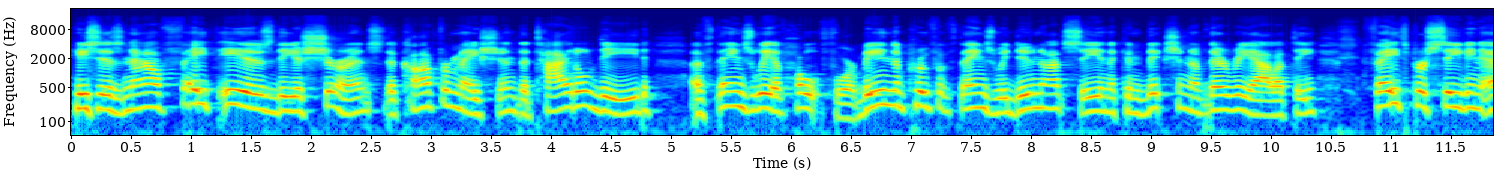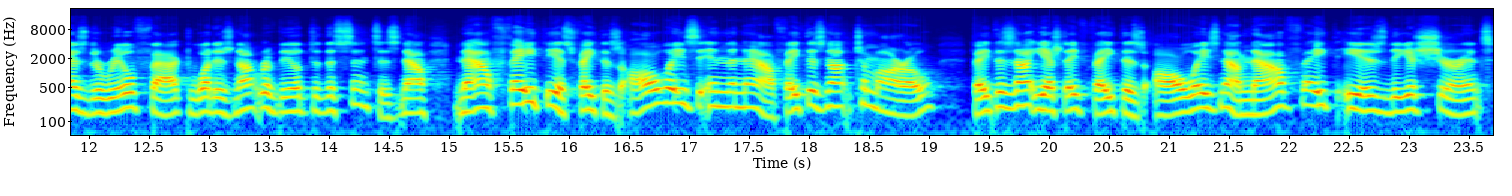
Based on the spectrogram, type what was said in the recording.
He says, Now faith is the assurance, the confirmation, the title deed of things we have hoped for, being the proof of things we do not see and the conviction of their reality. Faith perceiving as the real fact what is not revealed to the senses. Now, now faith is. Faith is always in the now. Faith is not tomorrow. Faith is not yesterday, faith is always now. Now, faith is the assurance,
